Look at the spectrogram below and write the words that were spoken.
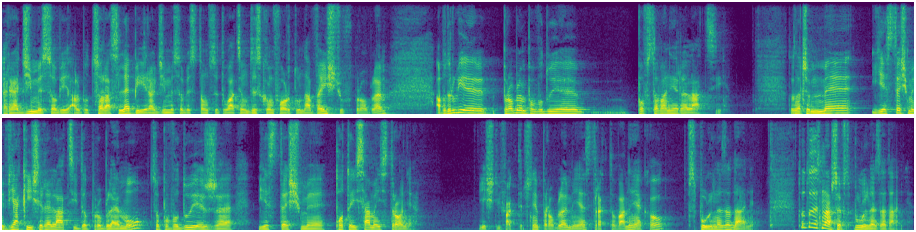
radzimy sobie albo coraz lepiej radzimy sobie z tą sytuacją dyskomfortu na wejściu w problem, a po drugie, problem powoduje powstawanie relacji. To znaczy, my jesteśmy w jakiejś relacji do problemu, co powoduje, że jesteśmy po tej samej stronie. Jeśli faktycznie problem jest traktowany jako wspólne zadanie, to to jest nasze wspólne zadanie.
